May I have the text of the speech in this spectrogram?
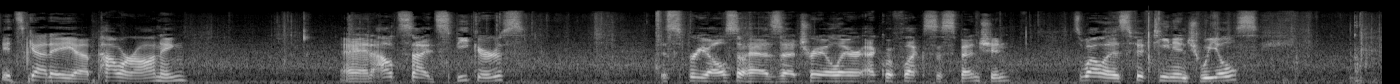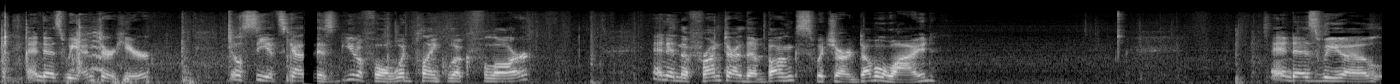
It's got a uh, power awning and outside speakers. This Spree also has a Trail Air Equa-Flex suspension as well as 15 inch wheels. And as we enter here, you'll see it's got this beautiful wood plank look floor and in the front are the bunks, which are double wide. And as we uh,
